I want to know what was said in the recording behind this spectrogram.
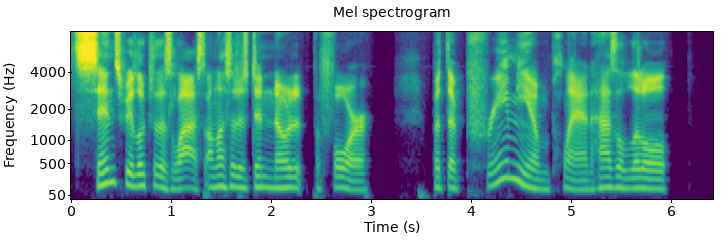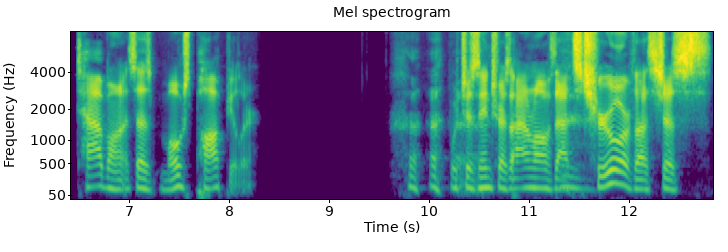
since we looked at this last, unless I just didn't note it before, but the premium plan has a little tab on it that says most popular, which is interesting. I don't know if that's true or if that's just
